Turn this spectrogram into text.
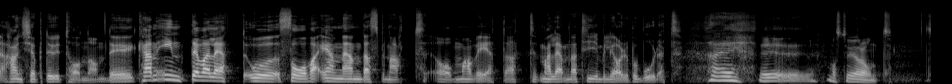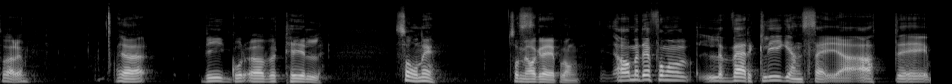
han köpte ut honom. Det kan inte vara lätt att sova en endast natt om man vet att man lämnar 10 miljarder på bordet. Nej, det måste göra ont. Så är det. Eh, vi går över till Sony som jag har grejer på gång. Ja, men det får man verkligen säga att eh,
